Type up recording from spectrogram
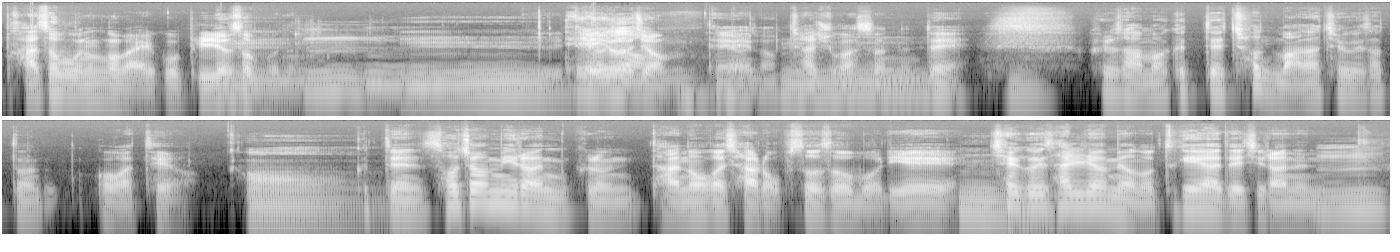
가서 보는 거 말고 빌려서 음. 보는 거. 음. 음. 그 대여점. 대여점, 대여점. 네, 자주 음. 갔었는데 그래서 아마 그때 첫 만화책을 샀던 것 같아요. 어. 그땐 서점이란 그런 단어가 잘 없어서 머리에 음. 책을 살려면 어떻게 해야 되지라는 음,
